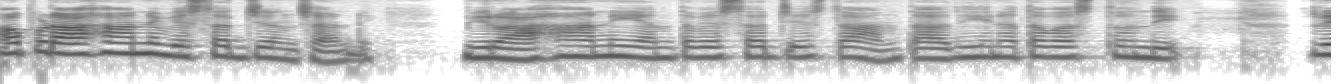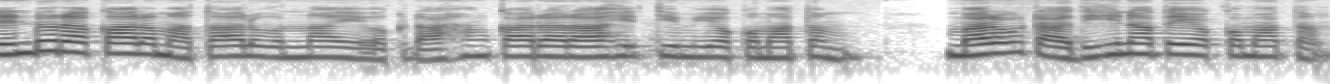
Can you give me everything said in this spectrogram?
అప్పుడు ఆహాన్ని విసర్జించండి. మీరు ఆహాన్ని ఎంత విసర్జిస్తే అంత అధీనత వస్తుంది. రెండు రకాల మతాలు ఉన్నాయి. ఒకటి అహంకార రాహిత్యం యొక్క మతం మరొకటి అధీనత యొక్క మతం.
